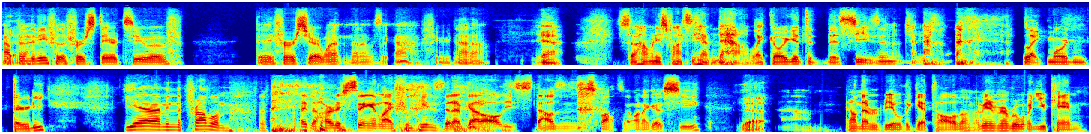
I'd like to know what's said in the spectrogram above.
happened Yeah. to me for the first day or two of the first year I went, and then I was like, ah, figured that out. Yeah. So how many spots do you have now? Like going into this season, Oh, like more than 30? Yeah, I mean the problem, the, probably the hardest thing in life for me is that I've got all these thousands of spots I want to go see, Yeah. um, and I'll never be able to get to all of them. I mean, I remember when you came,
